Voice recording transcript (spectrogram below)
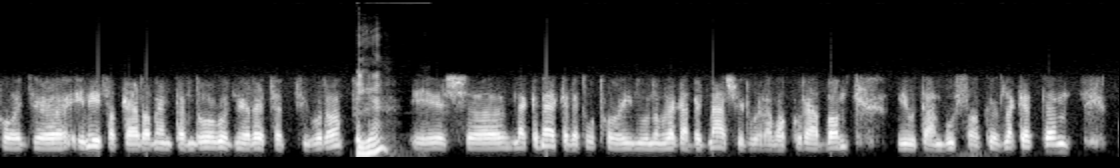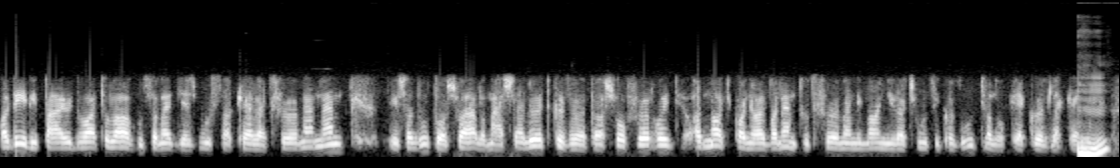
hogy én éjszakára mentem dolgozni a recepcióra, Igen? És nekem el kellett otthonra indulnom legalább egy másfél órával korábban, miután busszal közlekedtem. A déli pályaudvartól a 21-es busszal kellett fölmennem, és az utolsó állomás előtt közölte a sofőr, hogy a nagy kanyarba nem tud fölmenni, mert annyira csúszik az út, gyalog kell közlekedni. Uh-huh.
